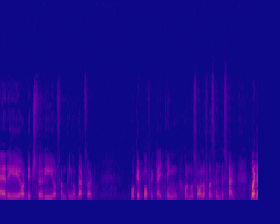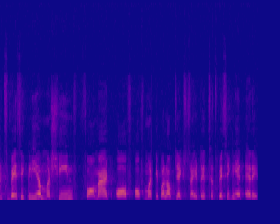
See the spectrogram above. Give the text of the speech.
array or dictionary or something of that sort? Okay, perfect. I think almost all of us understand. But it's basically a machine format of, of multiple objects, right? It's, it's basically an array.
